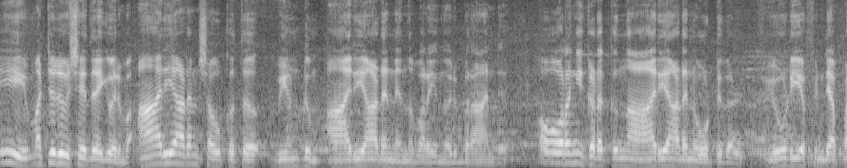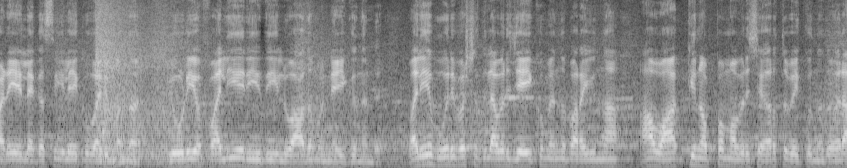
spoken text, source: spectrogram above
ഈ മറ്റൊരു വിഷയത്തിലേക്ക് വരുമ്പോൾ ആര്യാടൻ ഷൗക്കത്ത് വീണ്ടും ആര്യാടൻ എന്ന് പറയുന്ന ഒരു ബ്രാൻഡ് ഉറങ്ങിക്കിടക്കുന്ന ആര്യാടൻ വോട്ടുകൾ യു ഡി എഫിന്റെ പഴയ ലെഗസിയിലേക്ക് വരുമെന്ന് യു ഡി എഫ് വലിയ രീതിയിൽ വാദം ഉന്നയിക്കുന്നുണ്ട്. വലിയ ഭൂരിപക്ഷത്തിൽ അവർ ജയിക്കുമെന്ന് പറയുന്ന ആ വാക്കിനൊപ്പം അവർ ചേർത്ത് വെക്കുന്നത് ഒരു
